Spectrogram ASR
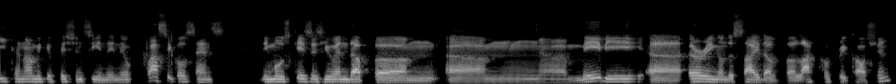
economic efficiency in the neoclassical sense, in most cases you end up um, um, uh, maybe uh, erring on the side of lack of precaution.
